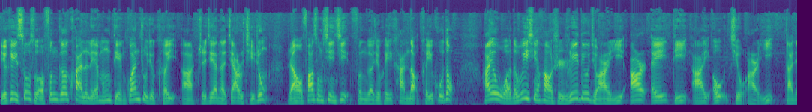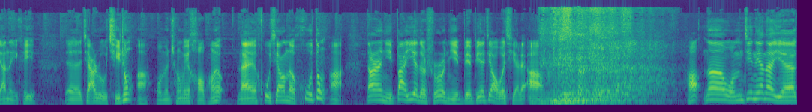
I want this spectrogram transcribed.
也可以搜索“峰哥快乐联盟”，点关注就可以啊，直接呢加入其中，然后发送信息，峰哥就可以看到，可以互动。还有我的微信号是 radio 九二一 R A D I O 九二一，大家呢也可以呃加入其中啊，我们成为好朋友，来互相的互动啊。当然你半夜的时候你别别叫我起来啊。好，那我们今天呢也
